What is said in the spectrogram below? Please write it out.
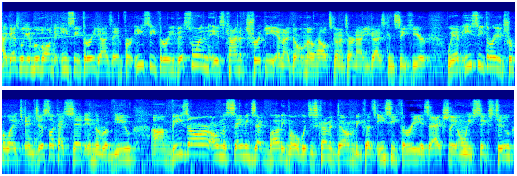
I guess we can move on to EC3, guys. And for EC3, this one is kind of tricky, and I don't know how it's going to turn out. You guys can see here. We have EC3 and Triple H, and just like I said in the review, um, these are on the same exact body mold, which is kind of dumb because EC3 is actually only 6'2",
